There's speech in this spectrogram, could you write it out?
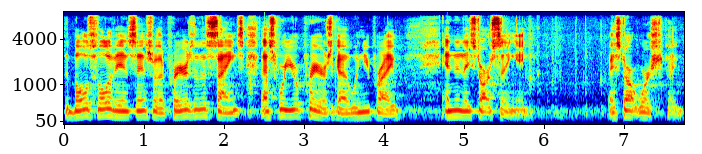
The bowls full of incense are the prayers of the saints. That's where your prayers go when you pray. And then they start singing, they start worshiping.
